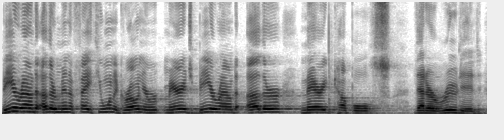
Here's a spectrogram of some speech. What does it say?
Be around other men of faith. You want to grow in your marriage? Be around other married couples that are rooted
